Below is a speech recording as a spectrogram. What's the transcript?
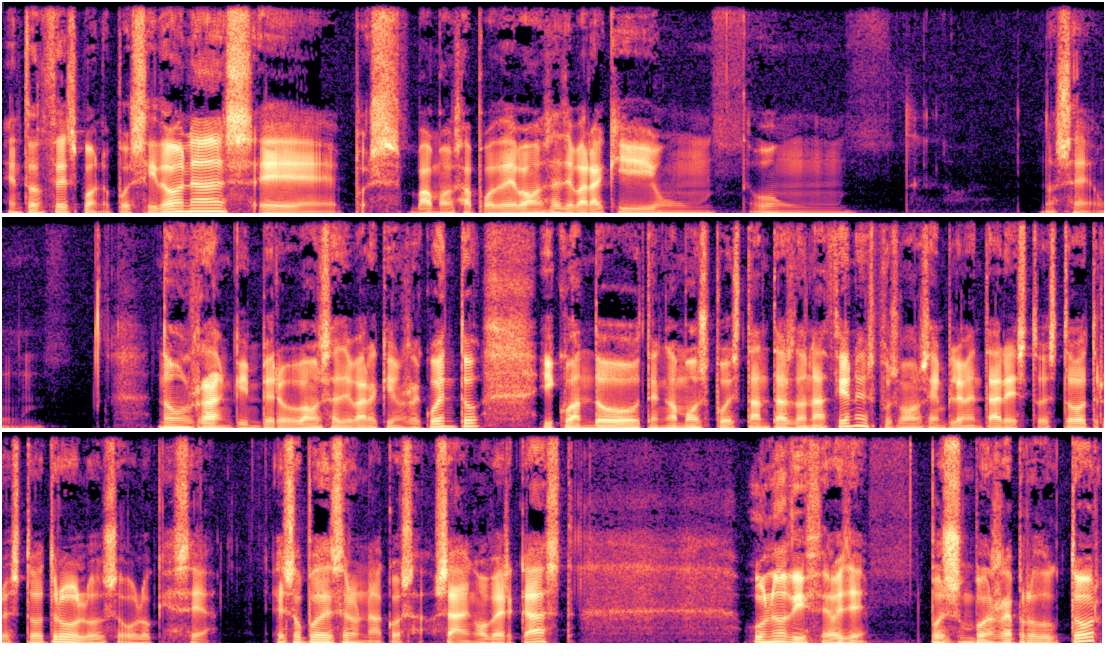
Entonces, bueno, pues si donas, eh, pues vamos a poder, vamos a llevar aquí un, un no sé, un, no un ranking, pero vamos a llevar aquí un recuento y cuando tengamos pues tantas donaciones, pues vamos a implementar esto, esto otro, esto otro o, o lo que sea. Eso puede ser una cosa. O sea, en Overcast uno dice, oye, pues un buen reproductor.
